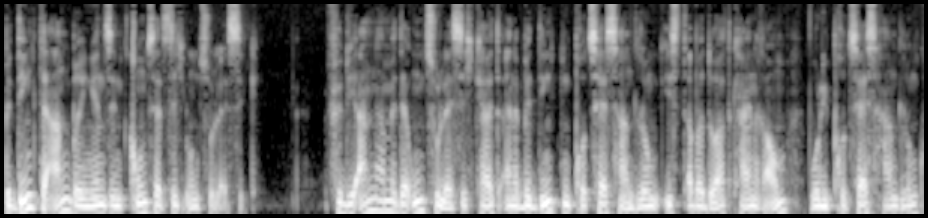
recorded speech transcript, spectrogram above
Bedingte Anbringen sind grundsätzlich unzulässig. Für die Annahme der Unzulässigkeit einer bedingten Prozesshandlung ist aber dort kein Raum, wo die Prozesshandlung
